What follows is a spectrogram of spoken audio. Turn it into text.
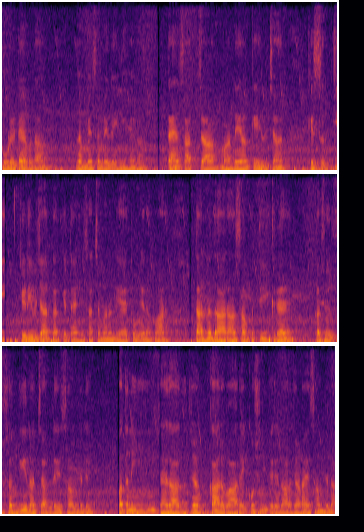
ਥੋੜੇ ਟਾਈਮ ਦਾ, ਲੰਮੇ ਸਮੇਂ ਲਈ ਨਹੀਂ ਹੈਗਾ। ਤੈਂ ਸੱਚਾ ਮੰਨਿਆ ਕਿ ਵਿਚਾਰ, ਕਿਸ ਕੀ, ਕਿਹੜੀ ਵਿਚਾਰ ਕਰਕੇ ਤੈਂ ਇਹ ਸੱਚ ਮੰਨ ਲਿਆ ਹੈ ਧੂਏ ਦਾ ਪਹਾੜ? ਧਨ ਦਾਰਾ ਸੰਪਤੀ ਗ੍ਰਹਿ। ਕਸ਼ੂ ਸੰਗੀ ਨਾ ਚਾਲੇ ਸਮਝ ਲੈ। ਪਤਨੀ ਜਾਇਦਾਦ ਜਾਂ ਘਰ-ਬਾਰ ਇਹ ਕੁਛ ਨਹੀਂ ਤੇਰੇ ਨਾਲ ਜਾਣਾ, ਇਹ ਸਮਝ ਲੈ।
